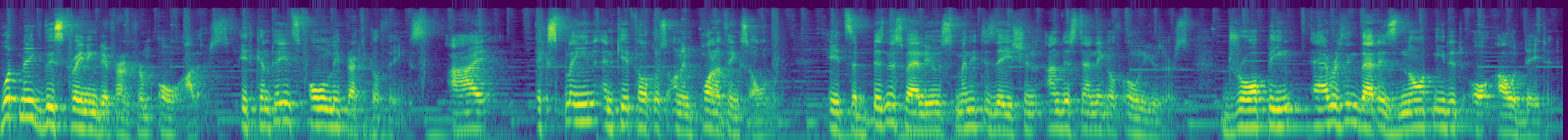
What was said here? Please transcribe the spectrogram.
What makes this training different from all others? It contains only practical things. I explain and keep focus on important things only. It's a business values, monetization, understanding of own users, dropping everything that is not needed or outdated.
